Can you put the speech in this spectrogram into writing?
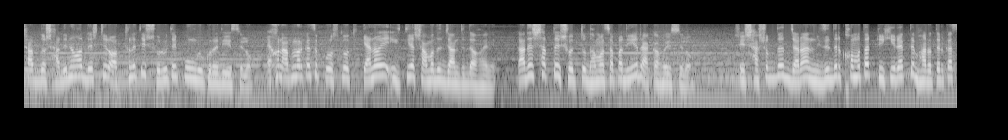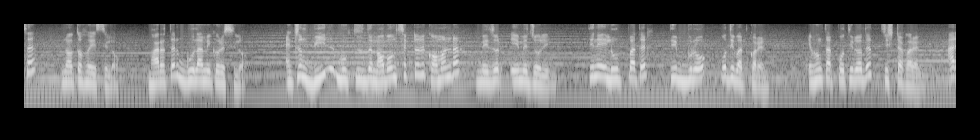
সাদ্য স্বাধীন হওয়া দেশটির অর্থনীতি শুরুতে পুঙ্গু করে দিয়েছিল। এখন আপনার কাছে প্রশ্ন, কেন এই ইতিহাস আমাদের জানতে দেওয়া হয়নি? তাদের সাথে সত্য ধামাচাপা দিয়ে রাখা হয়েছিল। সেই শাসকদের যারা নিজেদের ক্ষমতা টিকিয়ে রাখতে ভারতের কাছে নত হয়েছিল। ভারতের গুলামি করেছিল। একজন বীর মুক্তিযুদ্ধের নবম সেক্টরের commander major M A Jalil. তিনি এই লুটপাতের তীব্র প্রতিবাদ করেন এবং তার প্রতিরোধের চেষ্টা করেন। আর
